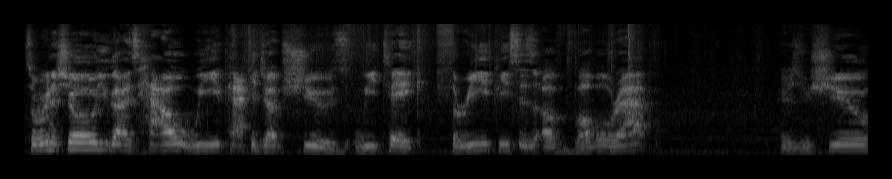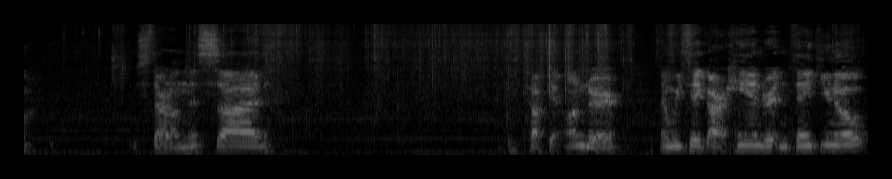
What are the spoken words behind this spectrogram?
So we're gonna show you guys how we package up shoes. We take three pieces of bubble wrap. Here's your shoe. We start on this side. We tuck it under. Then we take our handwritten thank you note,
